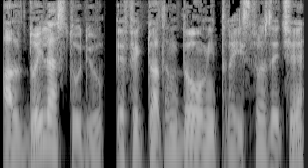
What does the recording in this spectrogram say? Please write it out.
Al doilea studiu, efectuat în 2013,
